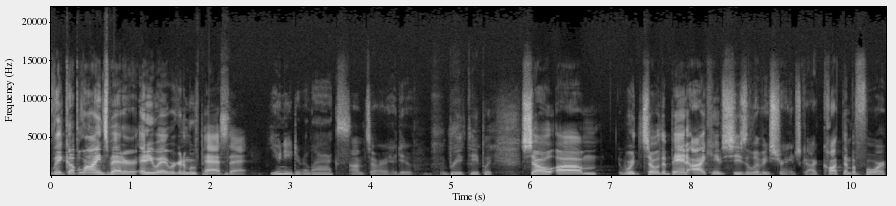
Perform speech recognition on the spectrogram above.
Link up lines better. Anyway, we're gonna move past that. You need to relax. I'm sorry, I do. I breathe deeply. So, um, we're, so the band I came to see is The Living Strange. I caught them before.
